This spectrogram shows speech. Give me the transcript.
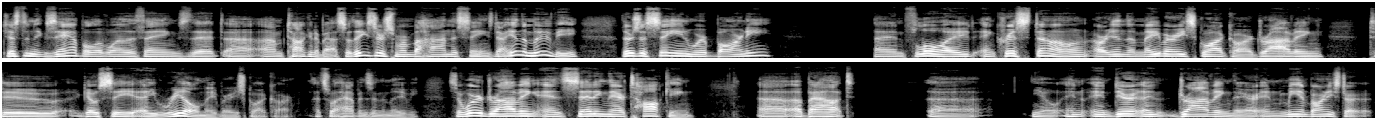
just an example of one of the things that uh, I'm talking about. So these are from behind the scenes. Now in the movie, there's a scene where Barney and Floyd and Chris Stone are in the Mayberry squad car driving to go see a real Mayberry squad car. That's what happens in the movie. So we're driving and sitting there talking uh, about, uh, you know, and and during and driving there, and me and Barney start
